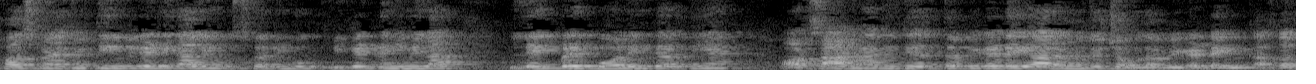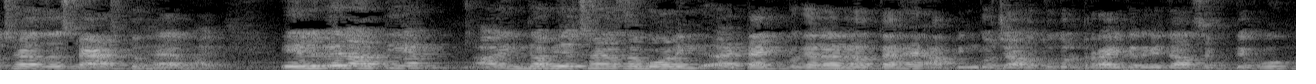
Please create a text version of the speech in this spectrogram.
फ़र्स्ट मैच में तीन विकेट निकाली, उसका इनको विकेट नहीं मिला। लेग ब्रेक बॉलिंग करती है, और साठ मैच में तिहत्तर विकेट है, ग्यारह में तो चौदह विकेट है इनका। तो अच्छा खासा स्टैट्स तो है भाई। एलवेल आती है। इनका भी अच्छा खासा बॉलिंग अटैक वगैरह रहता है। आप इनको चाहो तो, तो ट्राई करके जा सकते हो।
